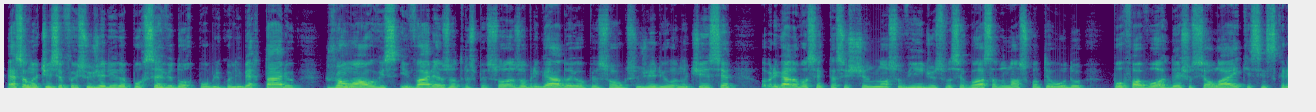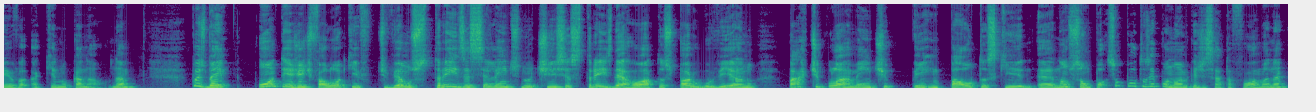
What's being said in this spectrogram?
Essa notícia foi sugerida por servidor público libertário, João Alves e várias outras pessoas. Obrigado aí ao pessoal que sugeriu a notícia. Obrigado a você que está assistindo o nosso vídeo. Se você gosta do nosso conteúdo, por favor, deixe o seu like e se inscreva aqui no canal. Né? Pois bem, ontem a gente falou que tivemos três excelentes notícias, três derrotas para o governo, particularmente em, pautas que é, não são, são pautas econômicas de certa forma, né?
